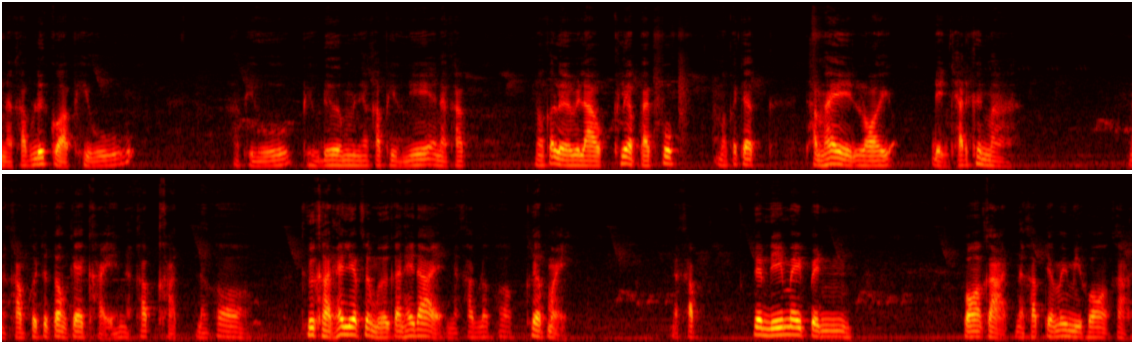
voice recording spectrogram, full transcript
นะครับ ลึกกว่าผิว ผิวผิวเดิมนะครับ ผิวนี้นะครับ มันก็เลยเวลาเคลือบไปปุ๊บมันก็จะทำให้รอยเด่นชัดขึ้นมานะครับ ก็จะต้องแก้ไขนะครับ ขัดแล้วก็คือขัดให้เรียบเสมอกันให้ได้นะครับ แล้วก็เคลือบใหม่นะครับ เล่มนี้ไม่เป็นฟองอากาศนะครับ จะไม่มีฟองอากาศ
